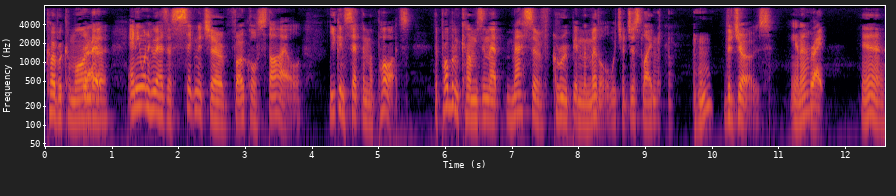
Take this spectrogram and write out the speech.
Cobra Commander, Right. Anyone who has a signature vocal style, you can set them apart. The problem comes in that massive group in the middle, which are just like Mhm. the Joes, you know? Right. Yeah.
